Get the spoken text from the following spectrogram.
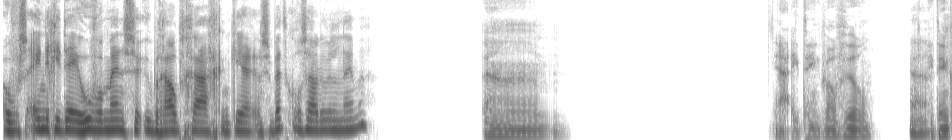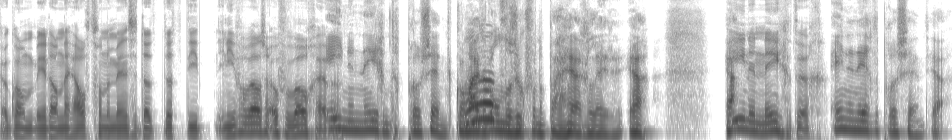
Overigens, enig idee hoeveel mensen überhaupt graag een keer een sabbatical zouden willen nemen? Ehm, ja, ik denk wel veel. Ja. Ik denk ook wel meer dan de helft van de mensen dat, dat die in ieder geval wel eens overwogen hebben. 91% kwam uit een onderzoek van een paar jaar geleden. Ja, ja. 91. 91%, ja.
